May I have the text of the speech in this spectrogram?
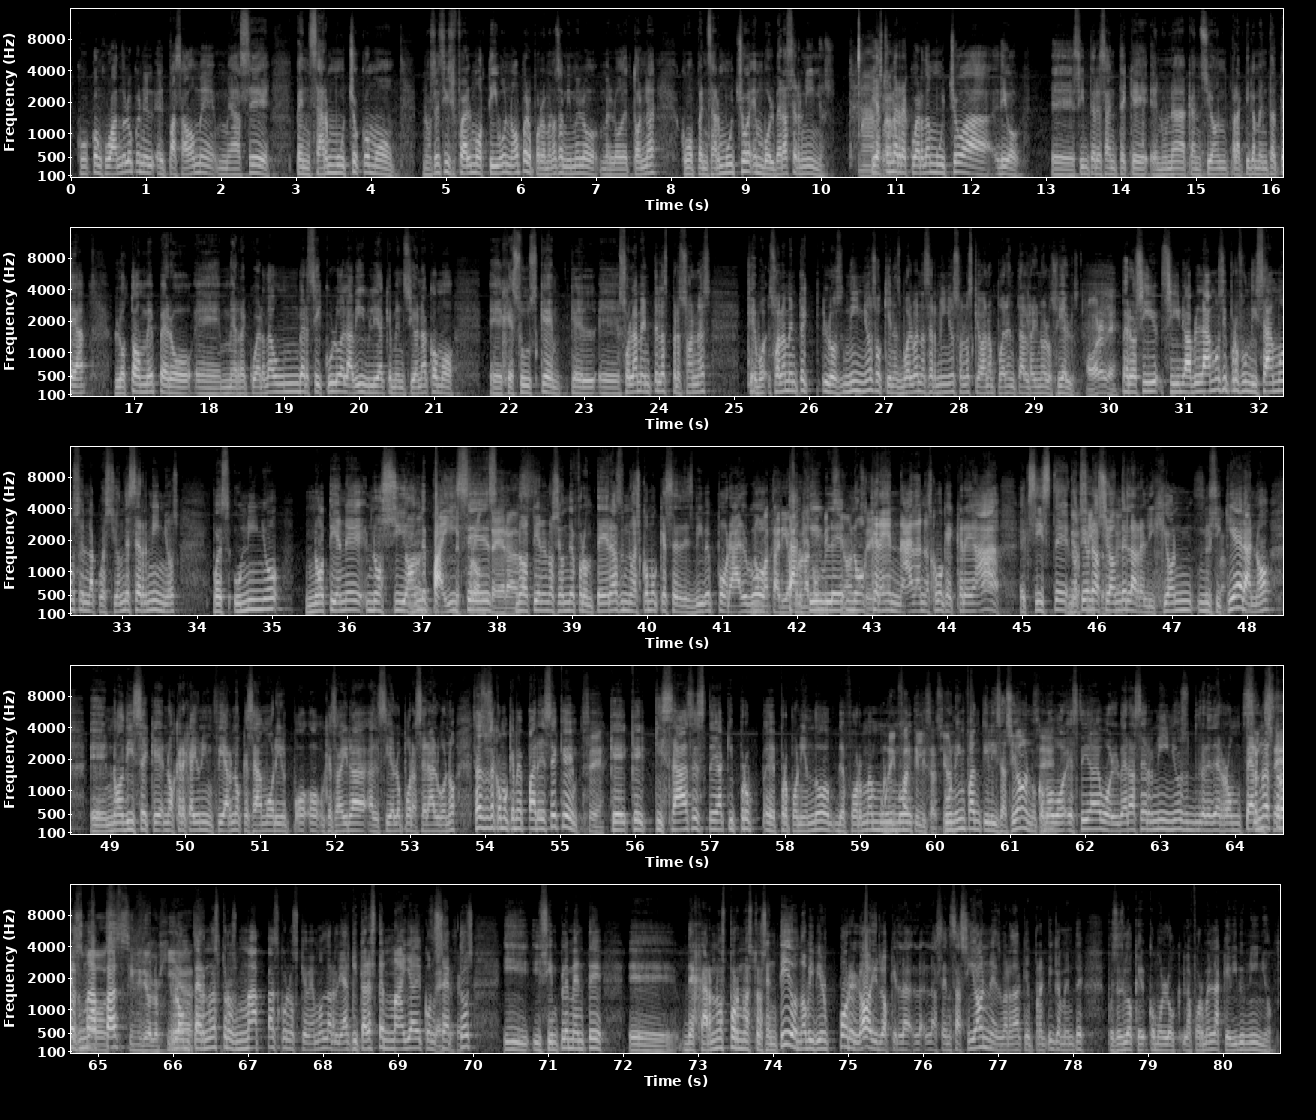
co- conjugándolo con el, el pasado, me, me hace pensar mucho como, no sé si fue el motivo, ¿no? Pero por lo menos a mí me lo, me lo detona, como pensar mucho en volver a ser niños. Ah, y esto claro. me recuerda mucho a, digo, eh, es interesante que en una canción prácticamente atea lo tome, pero eh, me recuerda un versículo de la Biblia que menciona como eh, Jesús que, que el, eh, solamente las personas, que solamente los niños o quienes vuelvan a ser niños son los que van a poder entrar al reino de los cielos. Órale. Pero si, si hablamos y profundizamos en la cuestión de ser niños, pues un niño no tiene noción No, de países, no tiene noción de fronteras, no es como que se desvive por algo No por tangible, no sí. cree en nada, no es como que cree, ah, existe, no tiene noción sí. de la religión ni claro. siquiera, ¿no? Eh, no dice que, no cree que hay un infierno que se va a morir o, o que se va a ir a- al cielo por hacer algo, ¿no? ¿Sabes? O sea, como que me parece que, Sí. que, que quizás esté aquí pro- eh, proponiendo de forma muy... Una muy- infantilización. una infantilización, Sí. como esta idea de volver a ser niños, de, de romper Sin nuestros sesgos, mapas, sin ideologías. romper nuestros mapas con los que vemos la realidad, quitar este malla de conceptos Y, y simplemente eh, dejarnos por nuestro sentido, no vivir por el hoy, lo que, la- la- las sensaciones, ¿verdad? Que prácticamente pues es lo que, como lo- la forma en la que vive un niño.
